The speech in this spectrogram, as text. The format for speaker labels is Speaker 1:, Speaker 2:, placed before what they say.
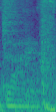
Speaker 1: Disco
